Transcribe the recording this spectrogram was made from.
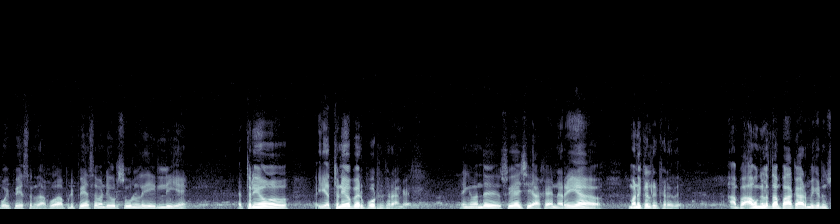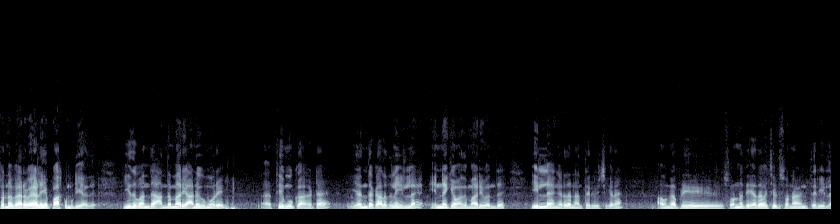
போய் பேசுனதாகவோ அப்படி பேச வேண்டிய ஒரு சூழ்நிலையே இல்லையே. எத்தனையோ எத்தனையோ பேர் போட்டிருக்கிறாங்க. நீங்கள் வந்து சுயேட்சையாக நிறையா மனுக்கள் இருக்கிறது. அப்போ அவங்கள தான் பார்க்க ஆரம்பிக்கணும்னு சொன்னால் வேறு வேலையை பார்க்க முடியாது. இது வந்து அந்த மாதிரி அணுகுமுறை அஹ், திமுக கிட்ட எந்த காலத்துலையும் இல்லை. இன்றைக்கும் அது மாதிரி வந்து இல்லைங்கிறத நான் தெரிவிச்சுக்கிறேன். அவங்க அப்படி சொன்னது எதை வச்சுட்டு சொன்னாங்கன்னு தெரியல.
